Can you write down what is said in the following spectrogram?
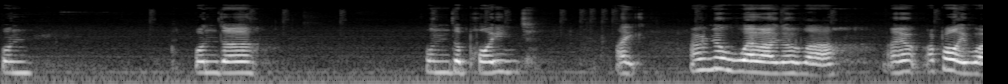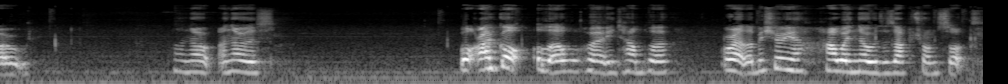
Fun Thunder on the point. Like, I don't know where I go there. I don't. I probably won't. I know. I know this. But I've got a level 30 Templar. Alright, let me show you how I know the Zapatron sucks.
